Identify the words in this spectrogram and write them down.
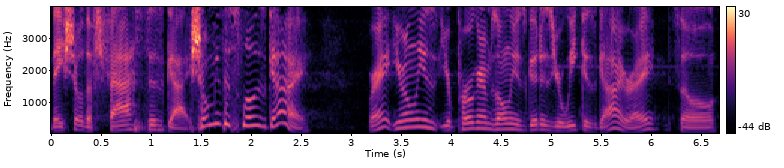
They show the fastest guy. Show me the slowest guy, right? You're only as, your program's only as good as your weakest guy, right? So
